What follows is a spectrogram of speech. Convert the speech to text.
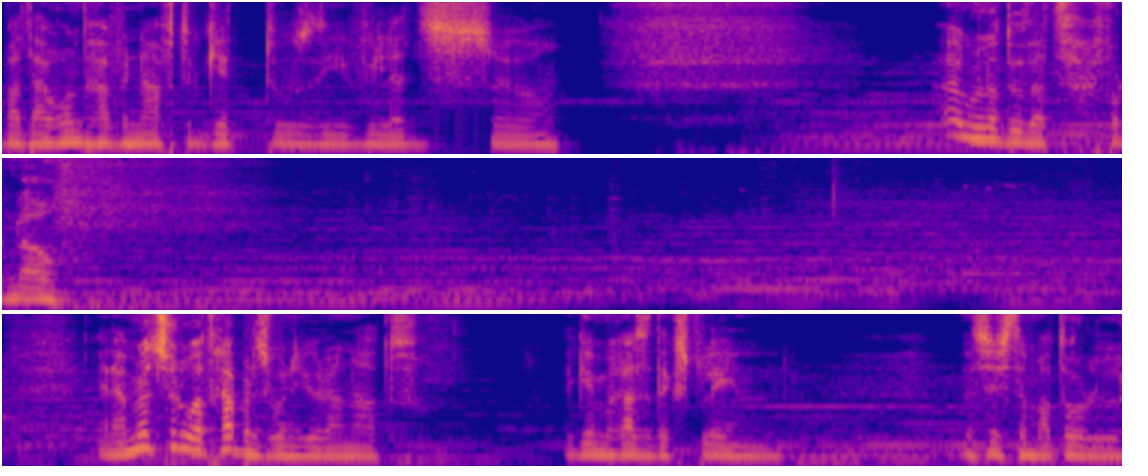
but I won't have enough to get to the village, so I will not do that for now. And I'm not sure what happens when you run out. The game hasn't explained the system at all.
